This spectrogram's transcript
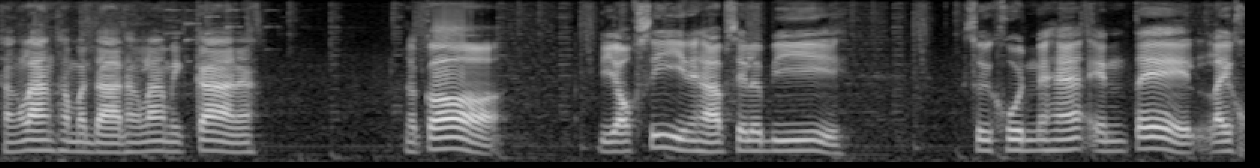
ทั้งล่างธรรมดาทั้งล่างเมกานะ แล้วก็ดีออกซี่นะครับเซเลบีซุยคุณนะฮะเอนเต้ไลโค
